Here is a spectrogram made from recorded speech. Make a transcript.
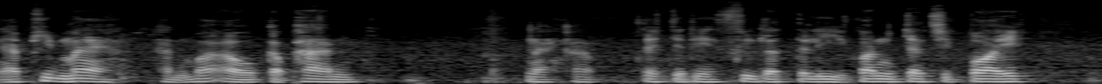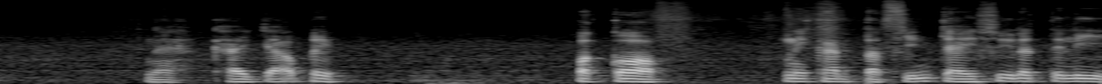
นะพิมพ์มาหันว่าเอากระพานนะครับ แต่จะได้ซื้อลอตเตอรี่ก่อนจังสิปอยนะใครจะเอาไปประกอบในการตัดสินใจซื้อลอตเตอรี่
